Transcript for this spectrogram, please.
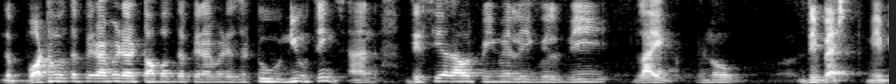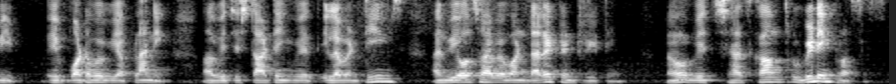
the bottom of the pyramid and top of the pyramid is the two new things. And this year our Premier League will be like you know the best maybe if whatever we are planning, uh, which is starting with 11 teams, and we also have a one direct entry team, you know, which has come through bidding process.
